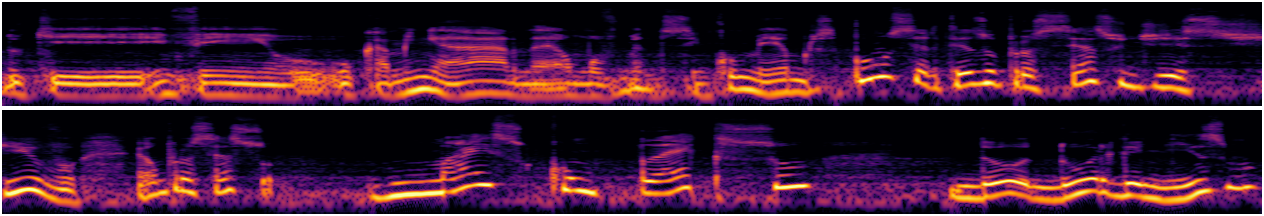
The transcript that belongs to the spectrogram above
do que, enfim, o, o caminhar, né? O movimento de cinco membros. Com certeza, o processo digestivo é um processo mais complexo do, do organismo,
